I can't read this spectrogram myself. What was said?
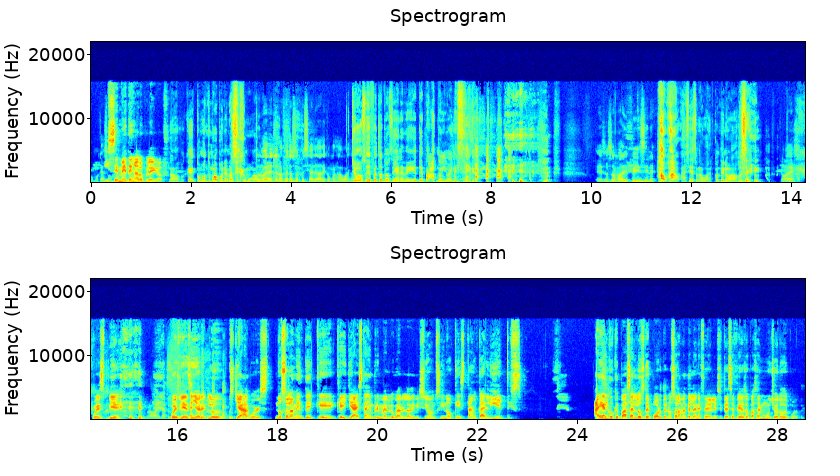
¿Cómo que Y un se jaguar? meten a los playoffs. no, porque ¿cómo tú me vas a ponerme así como un Tú no eres el de los efectos especiales, dale como el jaguar. Yo soy efectos especiales de, de Batman y vainas así. Esos son más difíciles. How, how. Así es un agua. Continúa, José. No es Pues bien. Pues bien, señores, los Jaguars no solamente que, que ya están en primer lugar en la división, sino que están calientes. Hay algo que pasa en los deportes, no solamente en la NFL, si ustedes se fijan, eso pasa en muchos de los deportes,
